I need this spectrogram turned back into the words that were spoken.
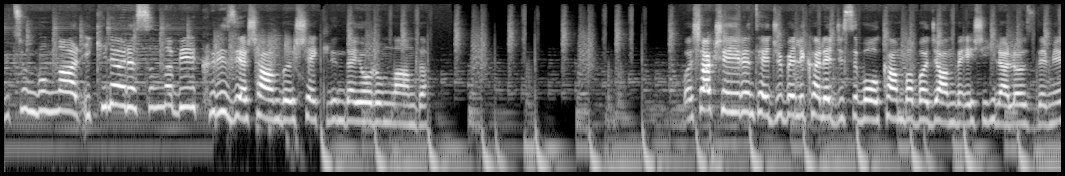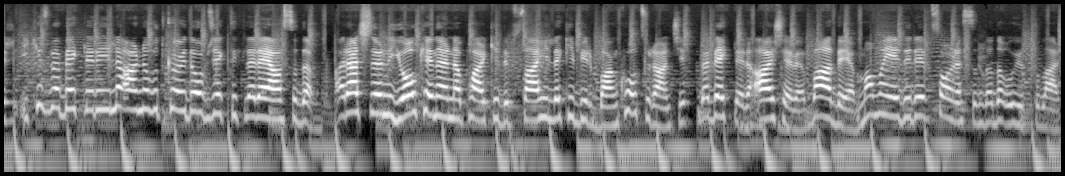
Bütün bunlar ikili arasında bir kriz yaşandığı şeklinde yorumlandı. Başakşehir'in tecrübeli kalecisi Volkan Babacan ve eşi Hilal Özdemir, ikiz bebekleriyle Arnavutköy'de objektiflere yansıdı. Araçlarını yol kenarına park edip sahildeki bir banka oturan çift, bebekleri Ayşe ve Bade'ye mama yedirip sonrasında da uyuttular.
